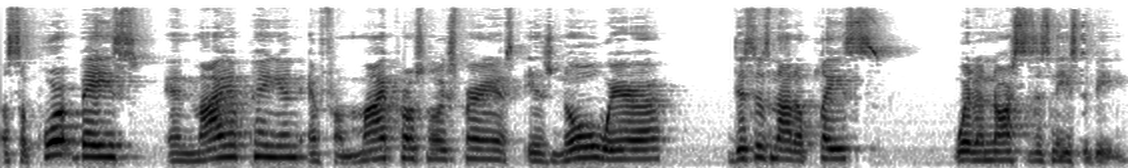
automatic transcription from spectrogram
A support base, in my opinion, and from my personal experience, is nowhere. This is not a place where the narcissist needs to be.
